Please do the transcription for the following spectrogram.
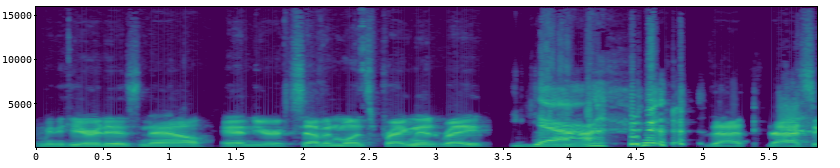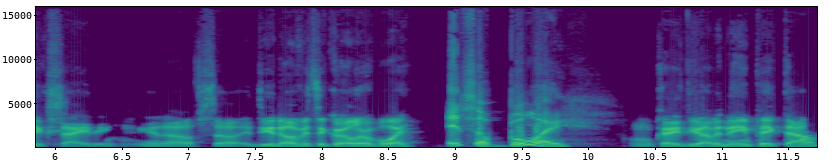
I mean, here it is now, and you're seven months pregnant, right? Yeah. that that's exciting, you know. So, do you know if it's a girl or a boy? It's a boy. Okay. Do you have a name picked out?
